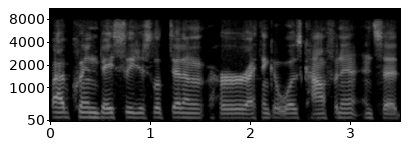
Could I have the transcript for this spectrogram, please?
Bob Quinn basically just looked at him, her, I think it was confident, and said,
